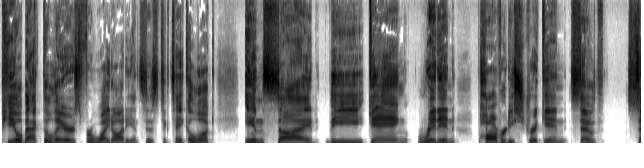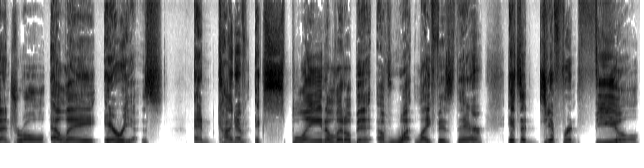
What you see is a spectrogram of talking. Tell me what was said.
peel back the layers for white audiences to take a look inside the gang ridden, poverty stricken South Central LA areas and kind of explain a little bit of what life is there. It's a different feel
